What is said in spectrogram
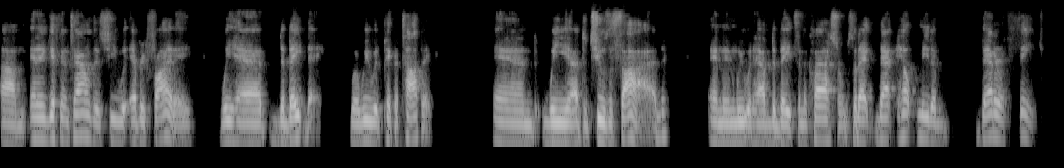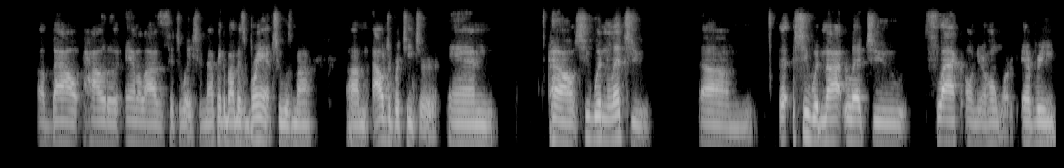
Um, and in gifted and talented, she would every Friday we had debate day where we would pick a topic and we had to choose a side and then we would have debates in the classroom. So that that helped me to better think about how to analyze the situation. And i think about miss branch who was my um, algebra teacher and how she wouldn't let you um, she would not let you slack on your homework. Every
